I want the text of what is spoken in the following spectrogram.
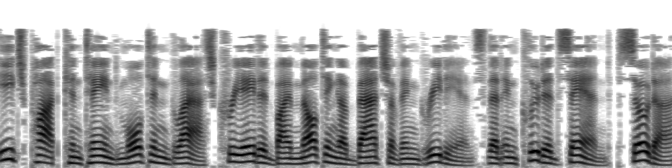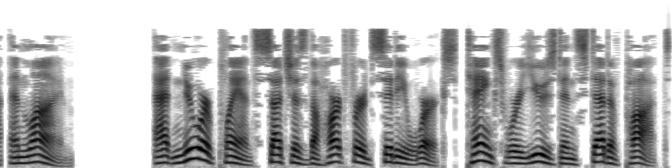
Each pot contained molten glass created by melting a batch of ingredients that included sand, soda, and lime. At newer plants such as the Hartford City Works, tanks were used instead of pots.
